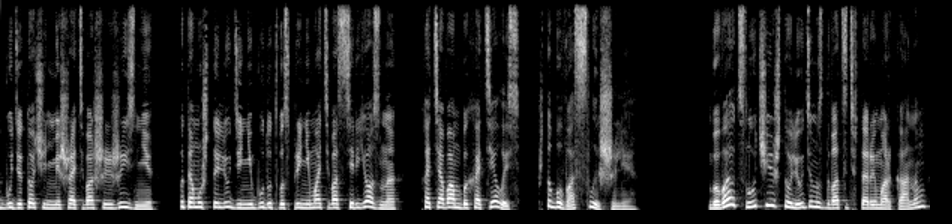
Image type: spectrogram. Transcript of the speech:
будет очень мешать вашей жизни, потому что люди не будут воспринимать вас серьезно, хотя вам бы хотелось, чтобы вас слышали. Бывают случаи, что людям с 22-м арканом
